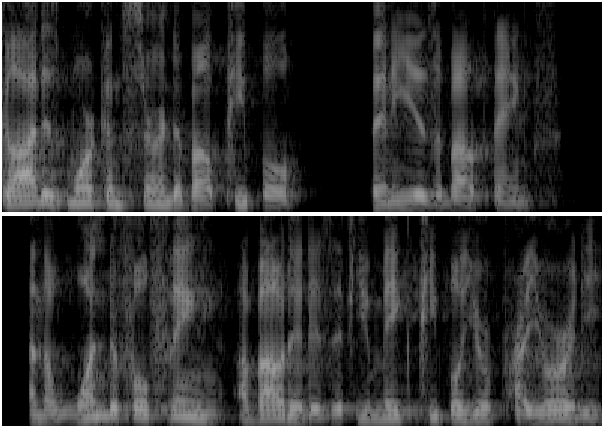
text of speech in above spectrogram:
God is more concerned about people than he is about things. And the wonderful thing about it is if you make people your priority,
